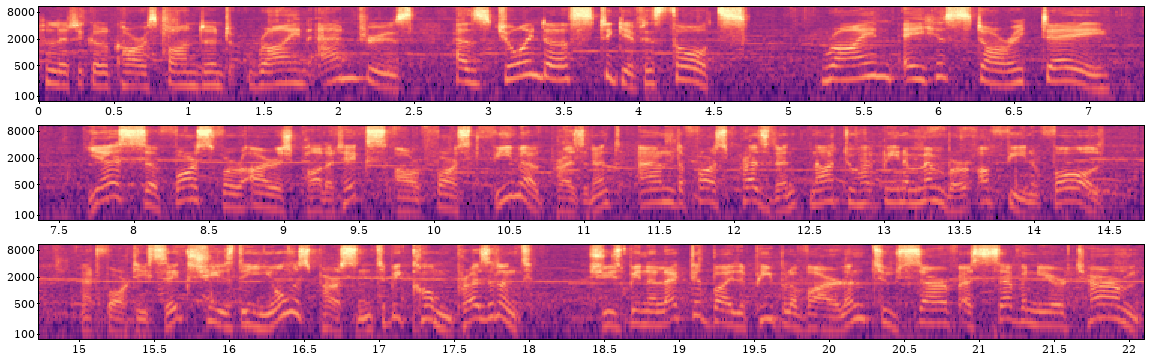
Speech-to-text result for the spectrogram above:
Political correspondent Ryan Andrews has joined us to give his thoughts. Ryan, a historic day. Yes, a first for Irish politics, our first female president, and the first president not to have been a member of Fianna Fáil. At 46, she is the youngest person to become president. She's been elected by the people of Ireland to serve a seven year term,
